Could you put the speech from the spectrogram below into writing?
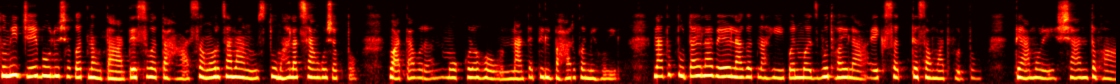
तुम्ही जे बोलू शकत नव्हता ते स्वतः समोरचा माणूस तुम्हालाच सांगू शकतो. वातावरण मोकळं होऊन नात्यातील भार कमी होईल. नातं तुटायला वेळ लागत नाही पण मजबूत व्हायला एक सत्य संवाद पुरतो. त्यामुळे शांत व्हा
